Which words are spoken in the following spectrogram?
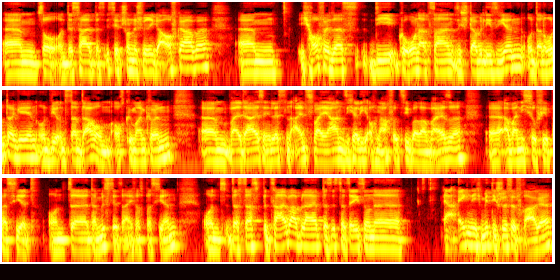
Ähm, so, und deshalb, das ist jetzt schon eine schwierige Aufgabe. Ähm, ich hoffe, dass die Corona-Zahlen sich stabilisieren und dann runtergehen und wir uns dann darum auch kümmern können, ähm, weil da ist in den letzten ein, zwei Jahren sicherlich auch nachvollziehbarerweise äh, aber nicht so viel passiert. Und äh, da müsste jetzt eigentlich was passieren. Und dass das bezahlbar bleibt, das ist tatsächlich so eine ja, eigentlich mit die Schlüsselfrage,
